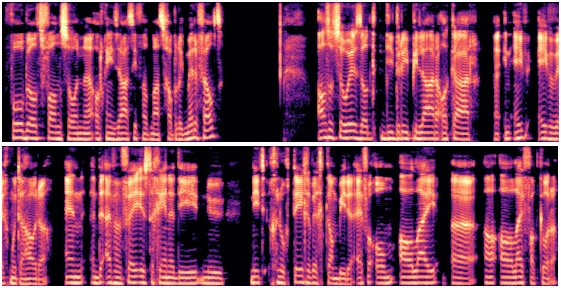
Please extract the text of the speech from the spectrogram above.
voorbeeld van zo'n organisatie van het maatschappelijk middenveld. Als het zo is dat die drie pilaren elkaar in even, evenwicht moeten houden en de FNV is degene die nu niet genoeg tegenwicht kan bieden, even om allerlei, uh, allerlei factoren.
